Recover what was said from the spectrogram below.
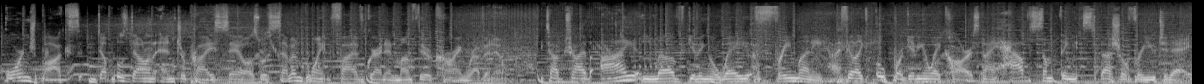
Orangebox doubles down on enterprise sales with 7.5 grand in monthly recurring revenue. Top Tribe, I love giving away free money. I feel like Oprah giving away cars, and I have something special for you today.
